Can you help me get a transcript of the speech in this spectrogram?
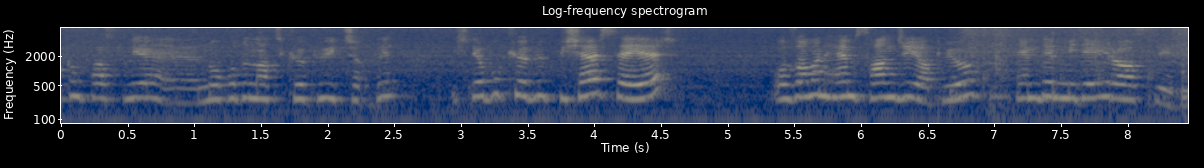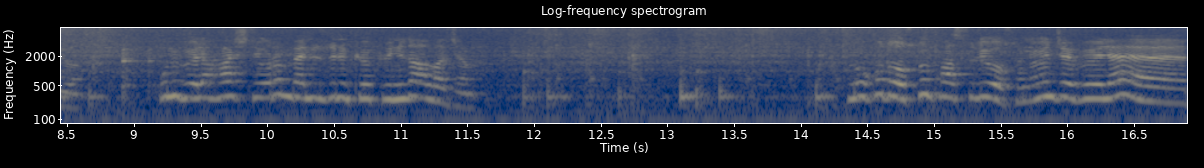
bakın fasulye e, nohudu nasıl köpüğü çıktı. İşte bu köpük pişerse eğer o zaman hem sancı yapıyor hem de mideyi rahatsız ediyor. Bunu böyle haşlıyorum. Ben üzünün köpüğünü de alacağım. Nohut olsun, fasulye olsun. Önce böyle e,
